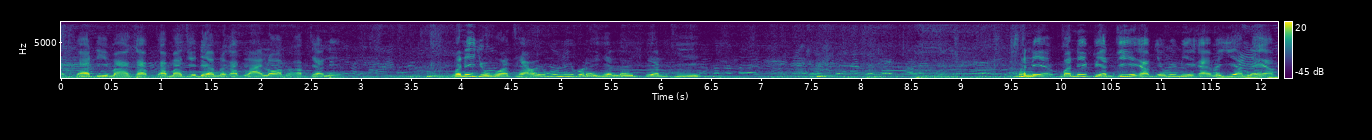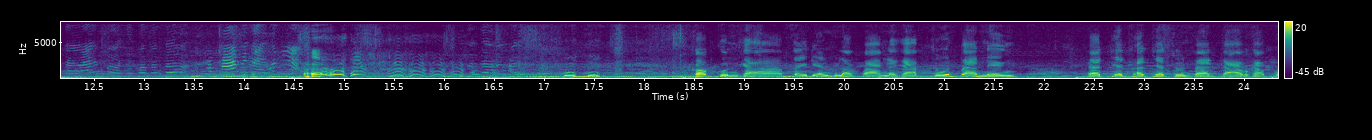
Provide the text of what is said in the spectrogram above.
อากาศดีมากครับ กลับมาที่เดิมนะครับ หลายรอบนะครับแถวนี้ วันนี้อยู่หัวแถวยังไม่มีบริเห็นเลยเปลี่ยนทีวันนี้วันนี้เปลี่ยนที่ครับ ยังไม่มีใครมาเยี่ยมเลยครับขอบคุณครับไส้เดือนบลักฟาร์มนะครับ 081 8787 089 ครับผ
